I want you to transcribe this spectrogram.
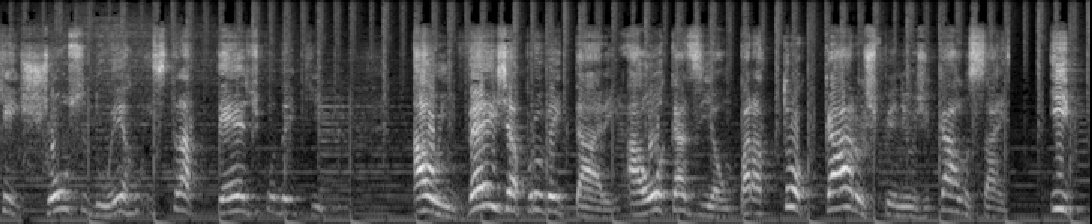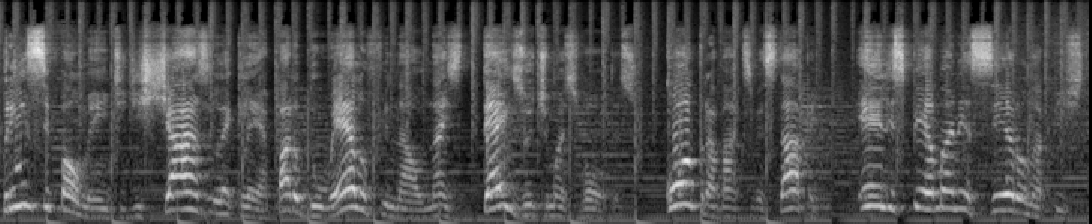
queixou-se do erro estratégico da equipe. Ao invés de aproveitarem a ocasião para trocar os pneus de Carlos Sainz e principalmente de Charles Leclerc para o duelo final nas 10 últimas voltas contra Max Verstappen, eles permaneceram na pista.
